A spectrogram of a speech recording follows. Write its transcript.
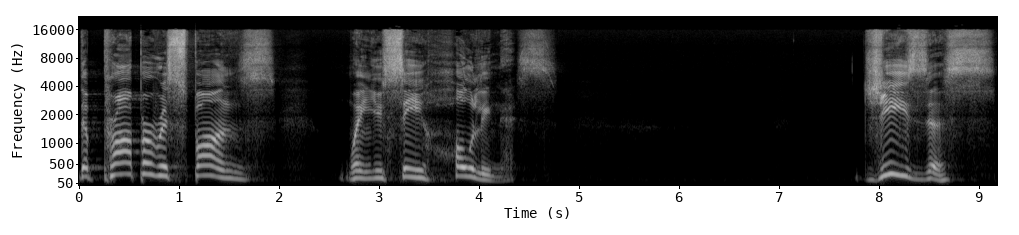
The proper response when you see holiness Jesus,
